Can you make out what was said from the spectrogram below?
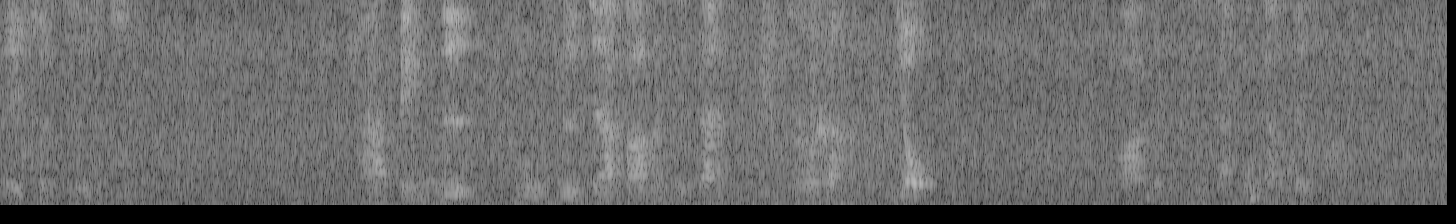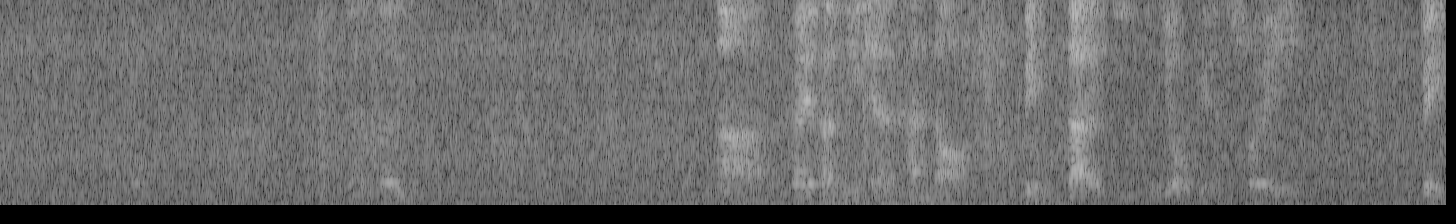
所以就是一。啊，丙是负四加八分之三，就往右八分之三的单位长，在这里。那可以很明显的看到，丙在乙的右边，所以丙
